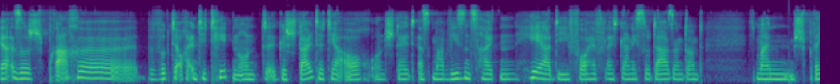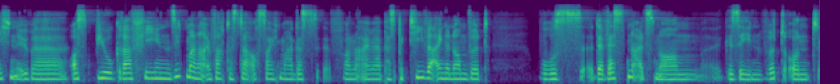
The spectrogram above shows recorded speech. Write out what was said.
Ja, also Sprache bewirkt ja auch Entitäten und äh, gestaltet ja auch und stellt erstmal Wesensheiten her, die vorher vielleicht gar nicht so da sind. Und ich meine, im Sprechen über Ostbiografien sieht man einfach, dass da auch, sag ich mal, das von einer Perspektive eingenommen wird, wo es der Westen als Norm gesehen wird und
